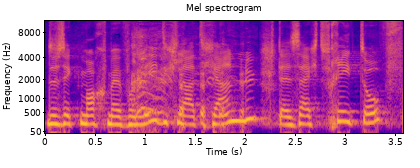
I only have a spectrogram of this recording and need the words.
Dus ik mag mij volledig laten gaan, Luc. Dat is echt vrij tof.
